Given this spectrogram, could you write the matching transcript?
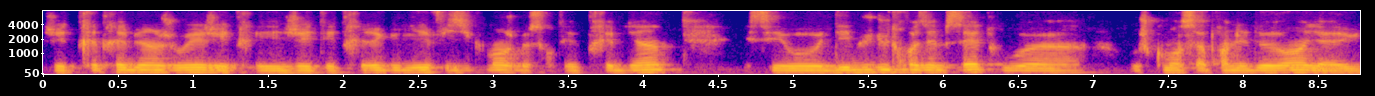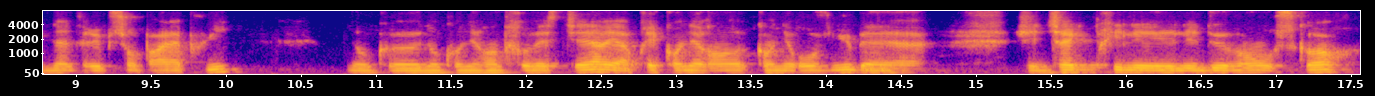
j'ai très très bien joué. J'ai été très régulier physiquement. Je me sentais très bien. C'est au début du troisième set où, où je commençais à prendre les devants. Il y a eu une interruption par la pluie. Donc, donc on est rentré au vestiaire. Et après quand on est, quand on est revenu, ben, j'ai direct pris les, les, devants au score.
